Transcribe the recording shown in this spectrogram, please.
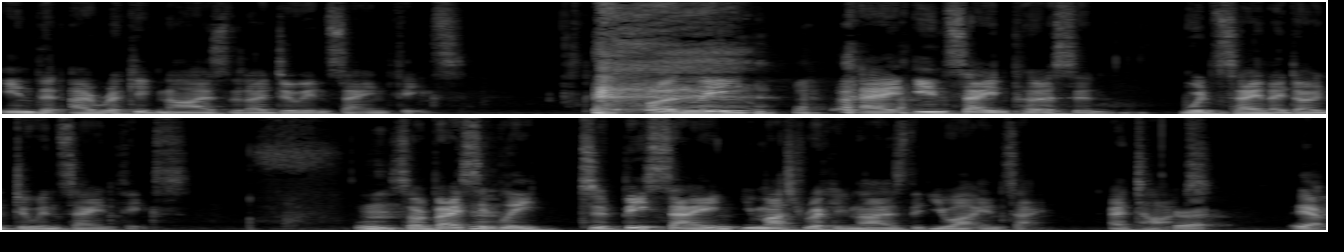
in that I recognize that I do insane things. Only an insane person would say they don't do insane things. Mm. So basically, to be sane, you must recognize that you are insane at times. Correct. Yeah.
